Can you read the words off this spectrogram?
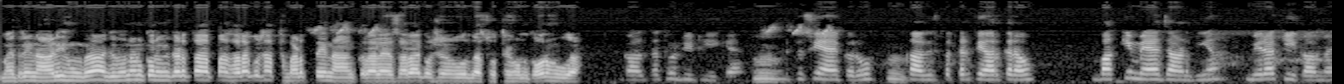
ਮੈਂ ਤੇਰੇ ਨਾਲ ਹੀ ਹੋਊਂਗਾ। ਜਦੋਂ ਉਹਨਾਂ ਨੂੰ ਘਰੋਂ ਹੀ ਕੱਢਤਾ ਆਪਾਂ ਸਾਰਾ ਕੁਝ ਹੱਥ ਵੜਤੇ ਨਾ ਕਰਾ ਲਿਆ ਸਾਰਾ ਕੁਝ ਹੋਰ ਦੱਸ ਉੱਥੇ ਹੁਣ ਕੌਣ ਹੋਊਗਾ? ਗੱਲ ਤਾਂ ਤੁਹਾਡੀ ਠੀਕ ਹੈ। ਹੂੰ। ਤੇ ਤੁਸੀਂ ਐਂ ਕਰੋ ਹੂੰ। ਕਾਗਜ਼ ਪੱਤਰ ਤਿਆਰ ਕਰਾਓ। ਬਾਕੀ ਮੈਂ ਜਾਣਦੀ ਆ ਮੇਰਾ ਕੀ ਕੰਮ ਹੈ।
